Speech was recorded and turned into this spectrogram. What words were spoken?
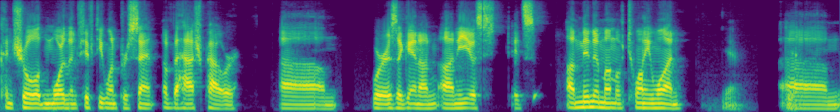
controlled more than 51% of the hash power. Um, whereas again on on EOS, it's a minimum of 21. Yeah. Um, yeah.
